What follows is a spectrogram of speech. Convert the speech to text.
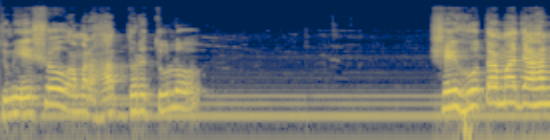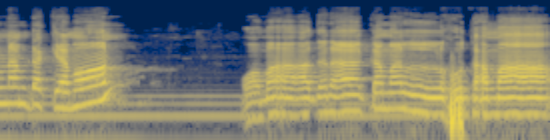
তুমি এসো, আমার হাত ধরে তুলো। সেই হুতামা জাহান নামটা কেমন? ওমা আদরা কামাল হুতামা।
